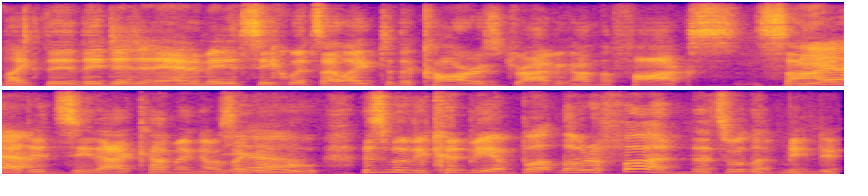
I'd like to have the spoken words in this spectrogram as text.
like they, they did an animated sequence. I liked the cars driving on the Fox sign. Yeah. I didn't see that coming. I was Yeah. like, ooh, this movie could be a buttload of fun. That's what let me do.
